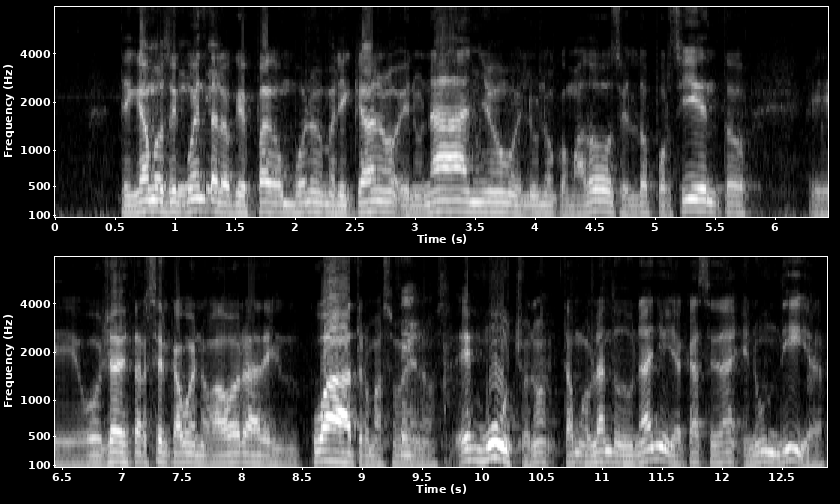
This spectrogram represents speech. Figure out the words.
Tengamos en cuenta lo que paga un bono americano en un año, el 1,2, el 2%, eh, o ya de estar cerca, bueno, ahora del 4 más o menos. Es mucho, ¿no? Estamos hablando de un año y acá se da en un día.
